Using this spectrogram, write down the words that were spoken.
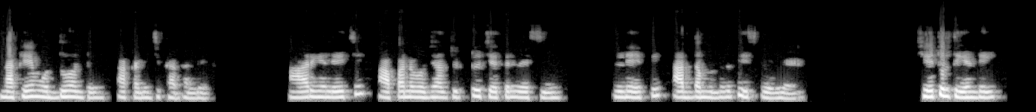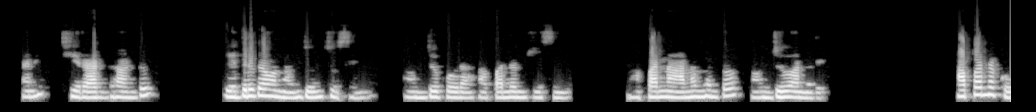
నాకేం వద్దు అంటూ అక్కడి నుంచి కదలలేదు ఆర్య లేచి ఆ పన్ను భుజాల చుట్టూ చేతులు వేసి లేపి అద్దం ముందుకు తీసుకువెళ్ళాడు. చేతులు తీయండి అని చిరాగ్గా అంటూ ఎదురుగా ఉన్న అంజుని చూసింది. అంజు కూడా ఆ పన్నును చూసింది. ఆ పన్ను ఆనందంతో అంజు అన్నది. అపర్ణకు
